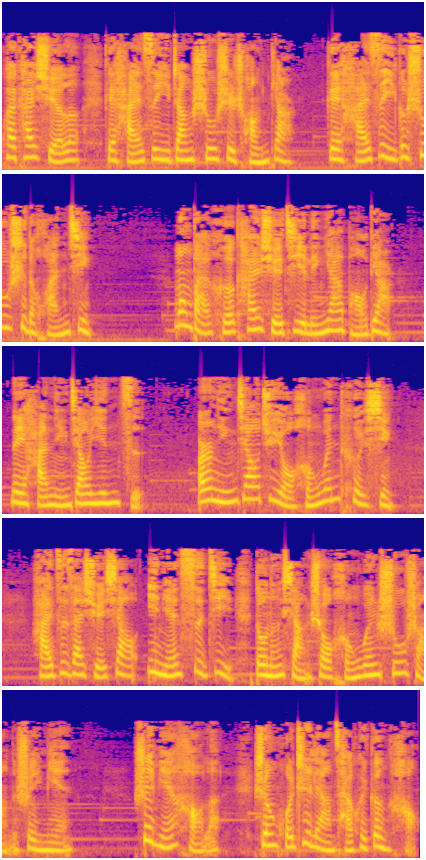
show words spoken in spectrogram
快开学了，给孩子一张舒适床垫儿，给孩子一个舒适的环境。梦百合开学季零压薄垫儿，内含凝胶因子。而凝胶具有恒温特性，孩子在学校一年四季都能享受恒温舒爽的睡眠。睡眠好了，生活质量才会更好，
